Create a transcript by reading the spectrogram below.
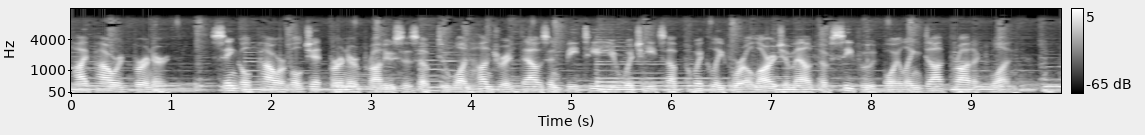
high powered burner, single powerful jet burner produces up to 100,000 BTU which heats up quickly for a large amount of seafood boiling. Product 1,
